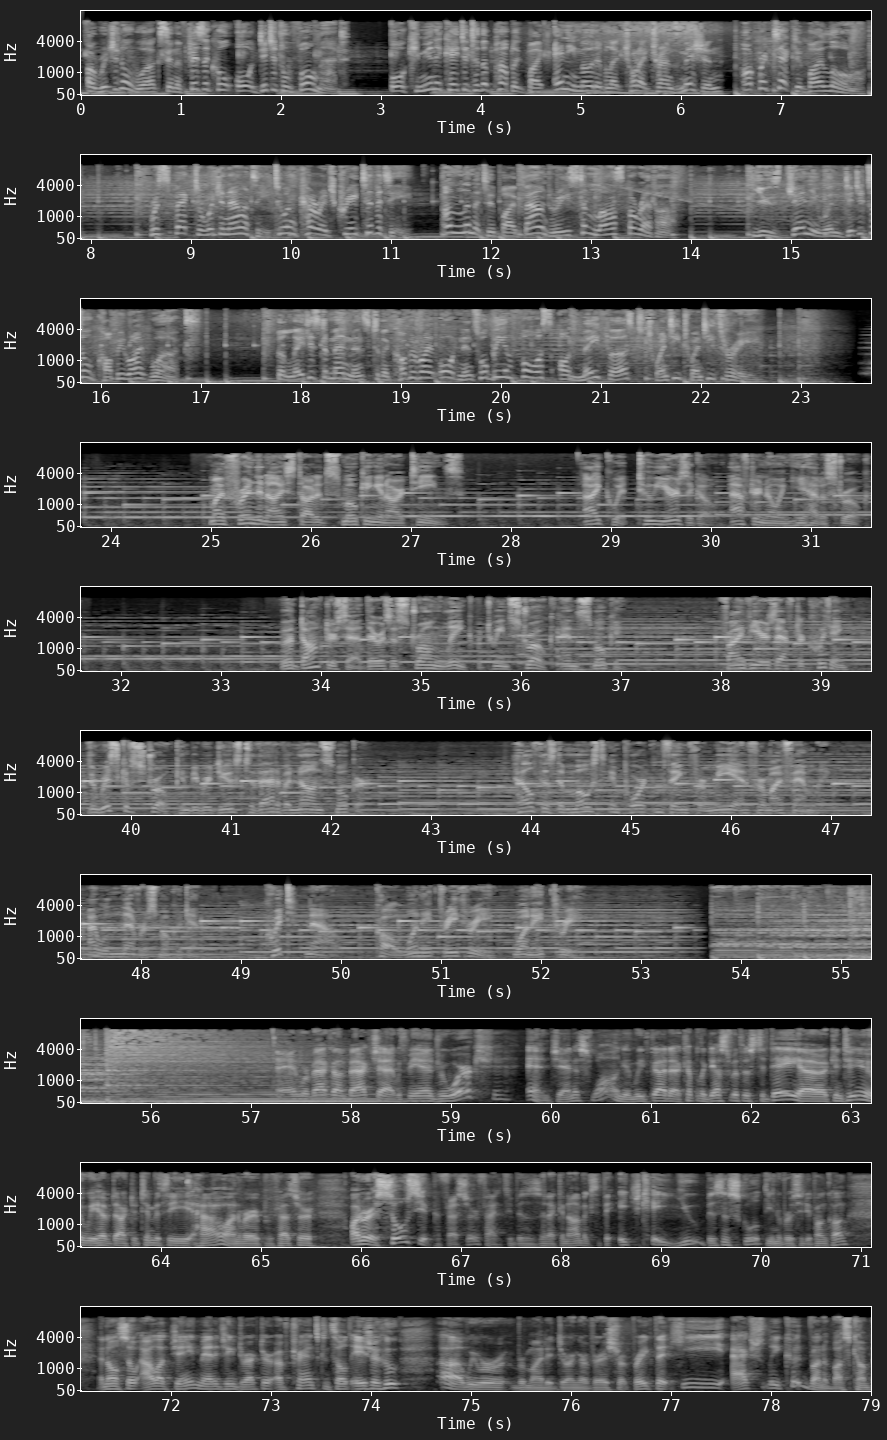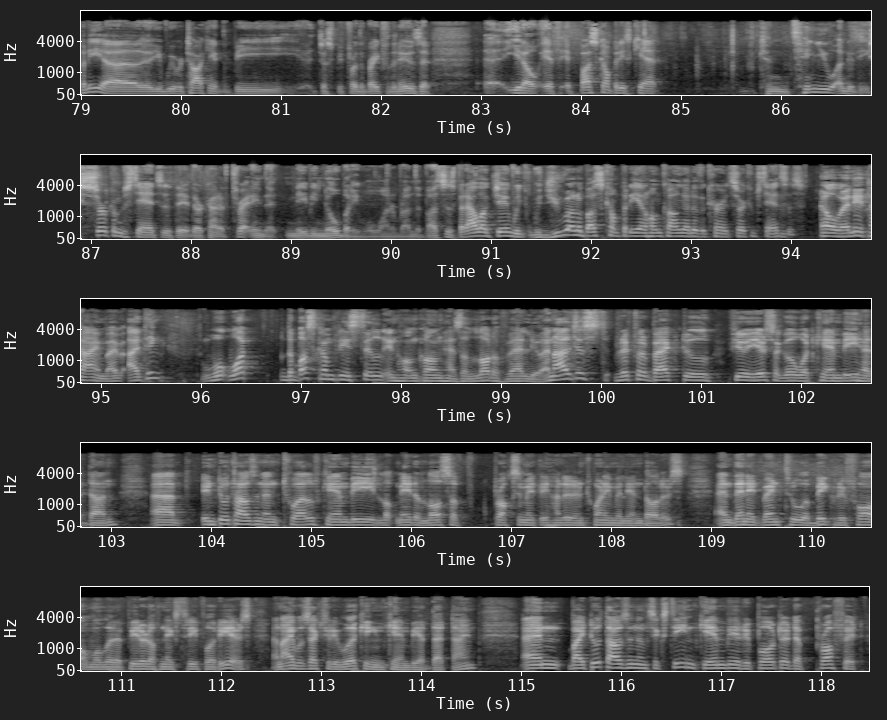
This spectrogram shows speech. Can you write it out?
Original works in a physical or digital format, or communicated to the public by any mode of electronic transmission, are protected by law. Respect originality to encourage creativity, unlimited by boundaries to last forever. Use genuine digital copyright works. The latest amendments to the Copyright Ordinance will be in force on May 1st, 2023. My friend and I started smoking in our teens. I quit two years ago after knowing he had a stroke. The doctor said there is a strong link between stroke and smoking. Five years after quitting, the risk of stroke can be reduced to that of a non-smoker. Health is the most important thing for me and for my family. I will never smoke again. Quit now. Call 1-833-183. We're back on Back Chat with me, Andrew Work, and Janice Wong. And we've got a couple of guests with us today. Uh, continuing, we have Dr. Timothy Hau, honorary professor, honorary associate professor, faculty of business and economics at the HKU Business School at the University of Hong Kong, and also Alok Jain, managing director of Transconsult Asia, who uh, we were reminded during our very short break that he actually could run a bus company. Uh, we were talking at the be just before the break for the news that uh, you know if, if bus companies can't continue under these circumstances. They, they're kind of threatening that maybe nobody will want to run the buses. But Alok Jain, would, would you run a bus company in Hong Kong under the current circumstances? Oh, anytime. I, I think what, what the bus company still in Hong Kong has a lot of value. And I'll just refer back to a few years ago what KMB had done. Uh, in 2012, KMB made a loss of approximately $120 million. And then it went through a big reform over a period of next three, four years. And I was actually working in KMB at that time. And by 2016, KMB reported a profit,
